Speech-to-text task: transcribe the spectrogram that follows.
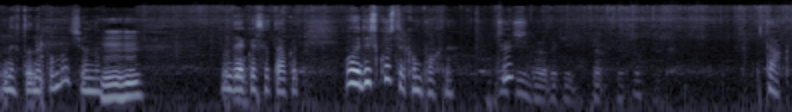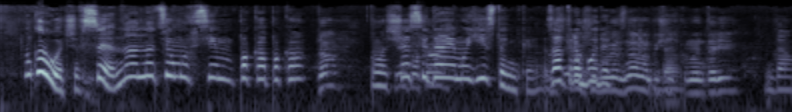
ніхто не побачив, ну, Угу. ну якось отак от. Ой, десь костриком пахне. Чуєш? Да, такий. Так? Так. Ну, коротше, все. На, на цьому всім пока-пока. Да. Ось, Всім зараз пока. сідаємо. Спасибо, Завтра що буде. були з нами, пишіть Да. коментарі, Да.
